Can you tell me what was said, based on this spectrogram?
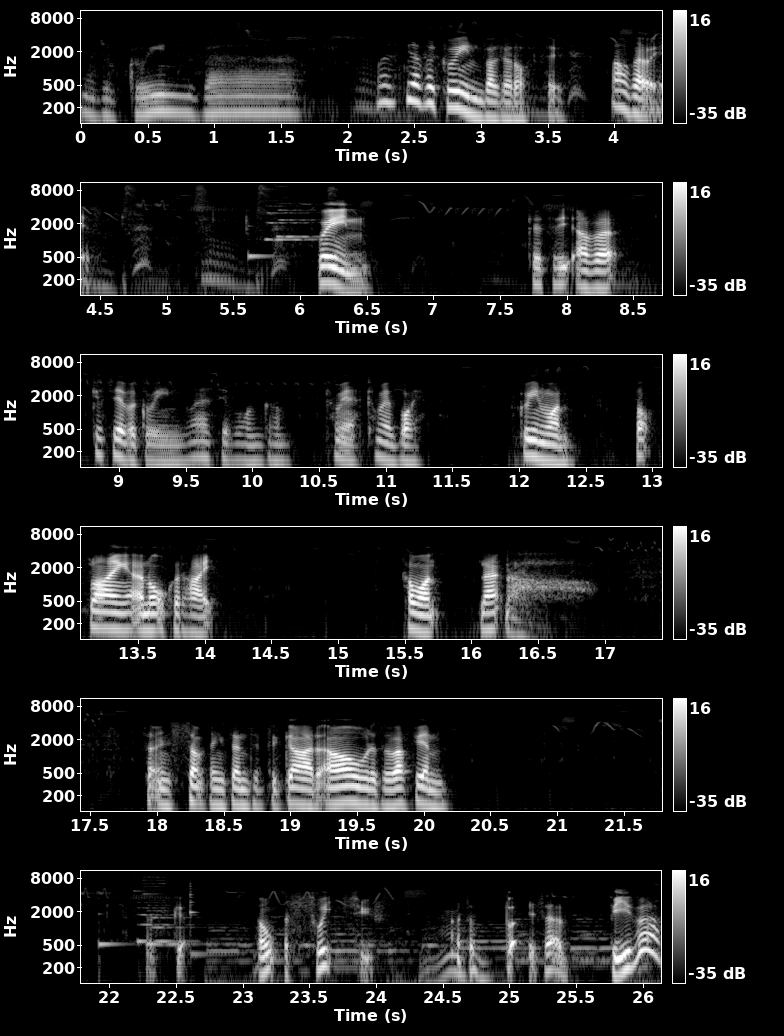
There's a green there. Where's the other green buggered off to? Oh, there he is. Green. Go to the other. Go to the other green. Where's the other one gone? Come here. Come here, boy. Green one. Stop flying at an awkward height. Come on. Land. Oh. Something, something's entered the guard. Oh, there's a ruffian. Let's go. Oh, a sweet tooth. That's a. Is that a beaver?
